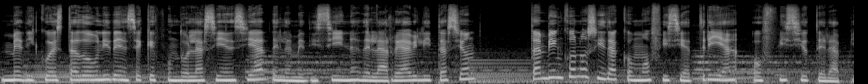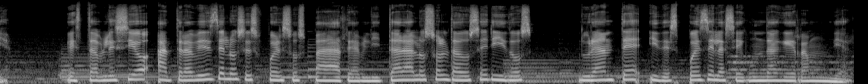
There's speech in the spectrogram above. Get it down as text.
médico estadounidense que fundó la ciencia de la medicina de la rehabilitación, también conocida como fisiatría o fisioterapia estableció a través de los esfuerzos para rehabilitar a los soldados heridos durante y después de la Segunda Guerra Mundial.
